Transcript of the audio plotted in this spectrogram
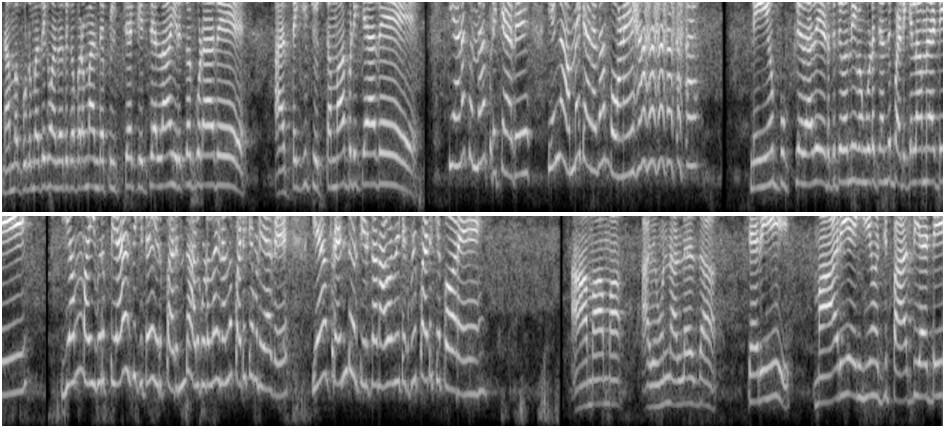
நம்ம குடும்பத்துக்கு வந்ததுக்கு அப்புறமா அந்த பிச்சை கிச்செல்லாம் இருக்கக்கூடாது. அத்தைக்கு சுத்தமா பிடிக்காது. எனக்கும் தான் பிடிக்காது. எங்க அம்மைக்காக தான் போனேன். நீயும் புக்கு ஏதாவது எடுத்துட்டு வந்து இவன் கூட சேர்ந்து படிக்கலாம்லாட்டி எம்மா இவர் பேசிக்கிட்டே இருப்பார். இந்த ஆள் கூடலாம் என்னால படிக்க முடியாது. என் ஃப்ரெண்ட் ஒருத்தி இருக்கான் அவ வீட்டுக்கு போய் படிக்க போறேன். ஆமா ஆமா அதுவும் நல்லதுதான். சரி மாறி எங்கேயும் வச்சு பாத்தியாட்டி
